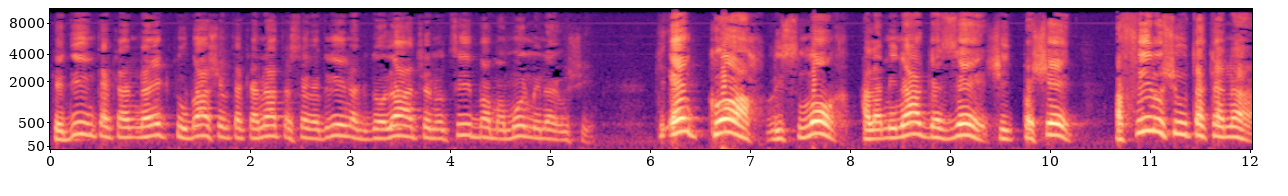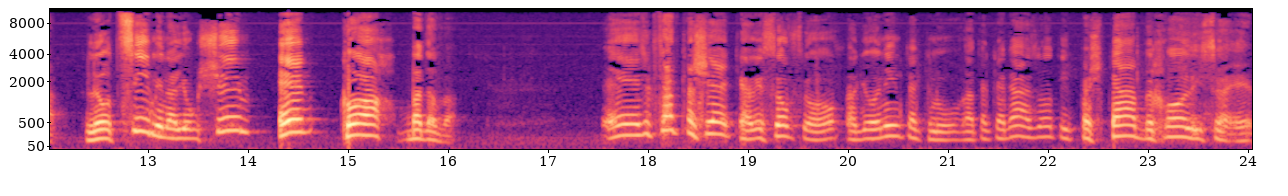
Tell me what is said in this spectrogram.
כדין תנאי כתובה של תקנת הסנהדרין הגדולה עד שנוציא בה ממון מן היורשים. כי אין כוח לסמוך על המנהג הזה שהתפשט, אפילו שהוא תקנה, להוציא מן היורשים, אין כוח בדבר. אה, זה קצת קשה, כי הרי סוף סוף הגאונים תקנו והתקנה הזאת התפשטה בכל ישראל.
